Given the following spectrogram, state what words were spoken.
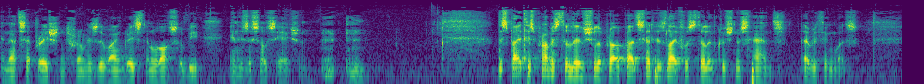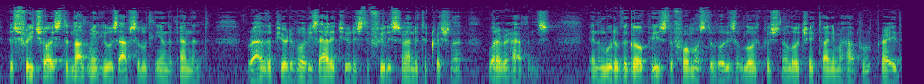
in that separation from His divine grace, then will also be in His association. Despite his promise to live, Srila Prabhupada said his life was still in Krishna's hands. Everything was. His free choice did not mean he was absolutely independent. Rather, the pure devotee's attitude is to freely surrender to Krishna, whatever happens. In the mood of the gopis, the foremost devotees of Lord Krishna, Lord Chaitanya Mahaprabhu prayed,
